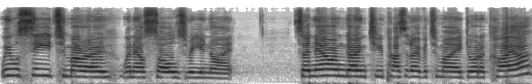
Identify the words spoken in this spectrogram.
We will see you tomorrow when our souls reunite. So now I'm going to pass it over to my daughter Kaya.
